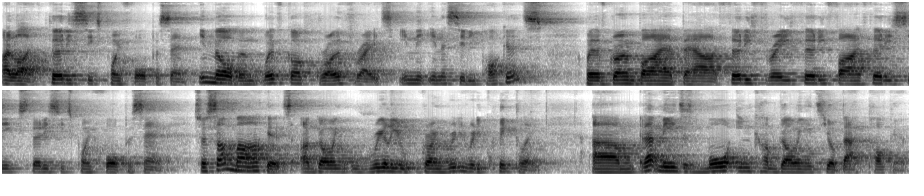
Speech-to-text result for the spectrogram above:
I like 36.4%. In Melbourne, we've got growth rates in the inner city pockets where they've grown by about 33, 35, 36, 36.4%. So some markets are going really, growing really, really quickly. Um, that means there's more income going into your back pocket.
